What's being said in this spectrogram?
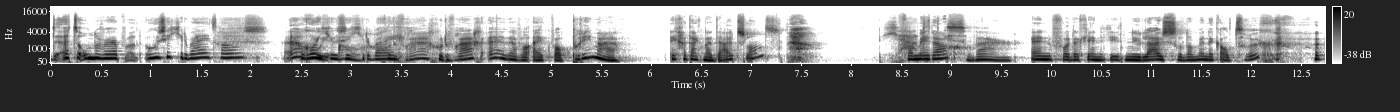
het onderwerp, hoe zit je erbij trouwens? Eh, Rondje, goeie- hoe zit oh, je erbij? Goede vraag, goede vraag. Eh, dat wel eigenlijk wel prima. Ik ga daar naar Duitsland. Ja, vanmiddag. dat is waar. En voor degenen die het nu luisteren, dan ben ik al terug.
